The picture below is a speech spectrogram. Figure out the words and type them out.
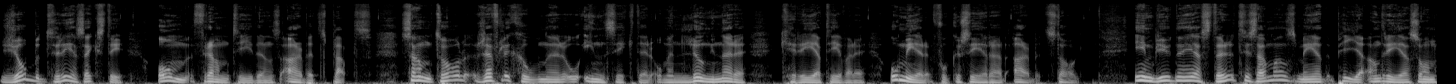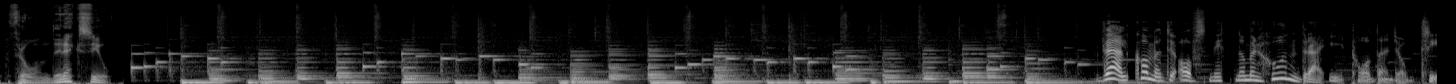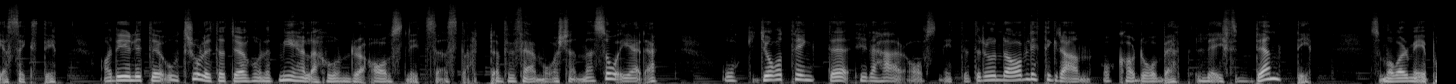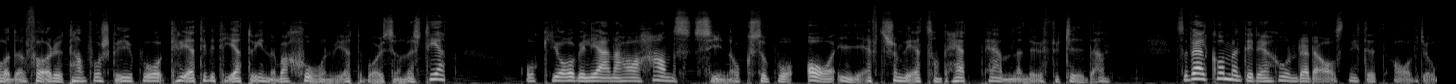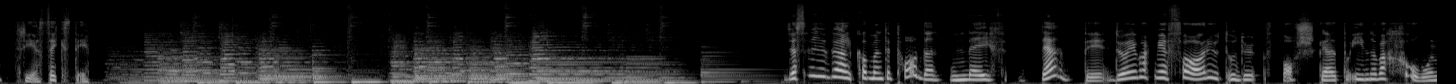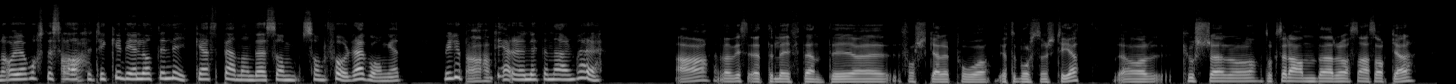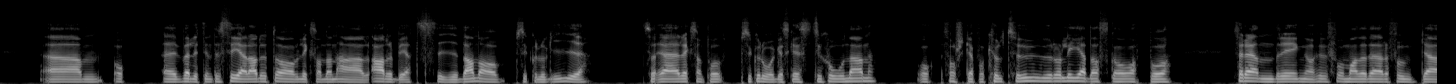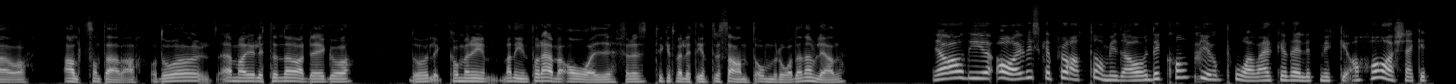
Jobb 360 om framtidens arbetsplats. Samtal, reflektioner och insikter om en lugnare, kreativare och mer fokuserad arbetsdag. Inbjudna gäster tillsammans med Pia Andreasson från Direxio. Välkommen till avsnitt nummer 100 i podden Jobb 360. Ja, det är lite otroligt att jag har hunnit med hela 100 avsnitt sedan starten för fem år sedan, men så är det. Och jag tänkte i det här avsnittet runda av lite grann och har då bett Leif Denti som har varit med i podden förut. Han forskar ju på kreativitet och innovation vid Göteborgs universitet. Och jag vill gärna ha hans syn också på AI eftersom det är ett sånt hett ämne nu för tiden. Så välkommen till det hundrade avsnittet av Jobb 360. Jag säger välkommen till podden Leif Denti. Du har ju varit med förut och du forskar på innovation och jag måste säga ja. att jag tycker det låter lika spännande som, som förra gången. Vill du presentera dig lite närmare? Ja, jag heter Leif Denti, jag är forskare på Göteborgs universitet. Jag har kurser och doktorander och sådana saker. Um, och är väldigt intresserad av liksom den här arbetssidan av psykologi. Så jag är liksom på psykologiska institutionen och forskar på kultur och ledarskap och förändring och hur får man det där att funka och allt sånt där. Va? Och då är man ju lite nördig och då kommer man in på det här med AI, för jag tycker det är ett väldigt intressant område nämligen. Ja, det är ju AI vi ska prata om idag och det kommer ju att påverka väldigt mycket och har säkert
